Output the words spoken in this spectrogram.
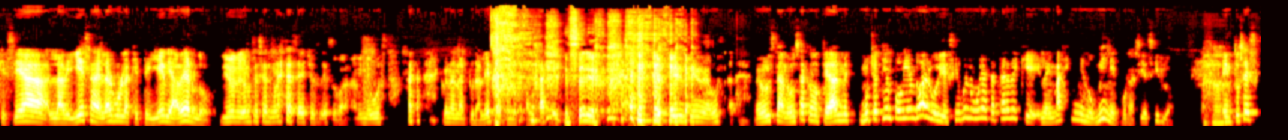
que sea la belleza del árbol la que te lleve a verlo. Yo, no sé si alguna vez has hecho eso, a mí me gusta, con la naturaleza, con los paisajes. ¿En serio? sí, sí, me gusta. Me gusta, me gusta como quedarme mucho tiempo viendo algo y decir, bueno, voy a tratar de que la imagen me domine, por así decirlo. Entonces,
